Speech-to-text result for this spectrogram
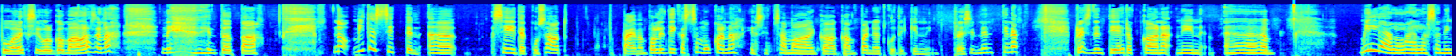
puoleksi ulkomaalaisena. niin, niin tota. No, miten sitten äh, siitä, kun sä oot päivän politiikassa mukana ja sitten samaan aikaan kampanjoit kuitenkin niin presidenttinä, presidenttiehdokkaana, niin äh, millä lailla sä niin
